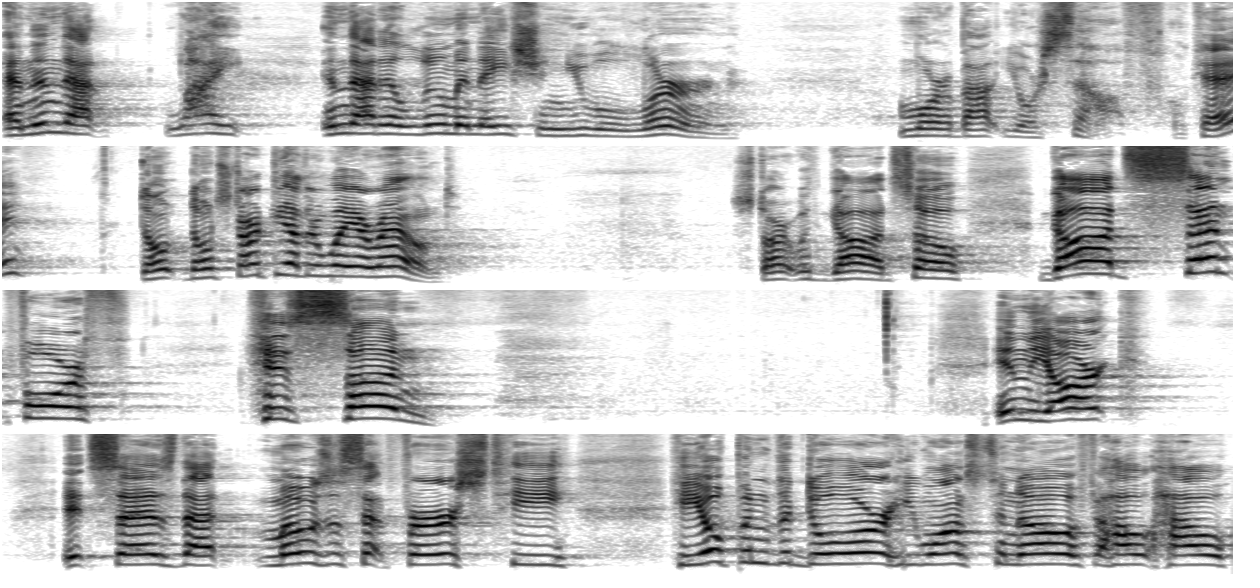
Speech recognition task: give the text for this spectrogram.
And in that light, in that illumination, you will learn more about yourself, okay? Don't, don't start the other way around. Start with God. So, God sent forth His Son. In the ark, it says that Moses at first, he, he opened the door. He wants to know if how, how,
